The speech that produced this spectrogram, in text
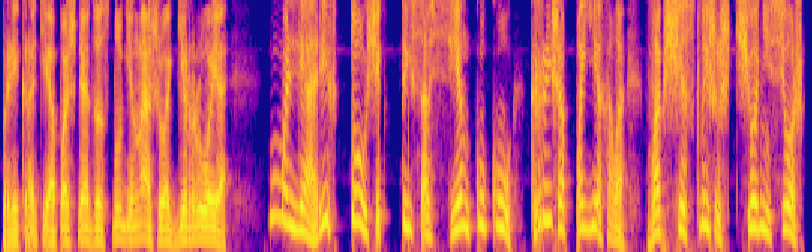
«Прекрати опошлять заслуги нашего героя!» «Мля, рихтовщик, ты совсем куку? -ку? Крыша поехала! Вообще слышишь, что несешь?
